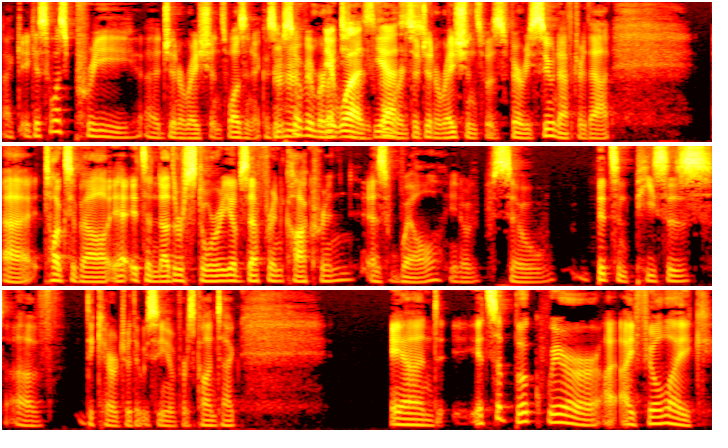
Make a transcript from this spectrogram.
I guess it was pre uh, Generations, wasn't it? Because it was mm-hmm. November. It was, yes. And so Generations was very soon after that. Uh, talks about it's another story of Zefram Cochrane as well. You know, so bits and pieces of the character that we see in First Contact. And it's a book where I, I feel like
